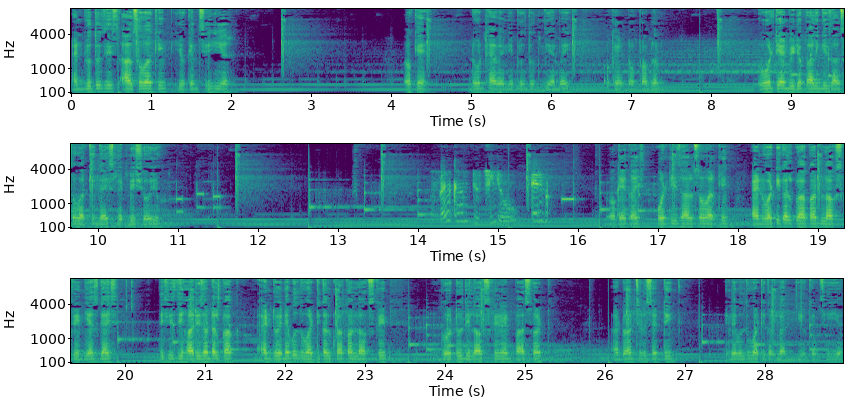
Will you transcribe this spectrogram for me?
And bluetooth is also working. You can see here. Okay? Don't have any bluetooth nearby. Okay? No problem VoLTE and video calling is also working guys. Let me show you. Welcome to Jio. Okay guys. VoLTE is also working. And vertical clock on lock screen. Yes guys. This is the horizontal clock. And to enable the vertical clock on lock screen go to the lock screen and password. Advanced setting. Enable the vertical clock. You can see here.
